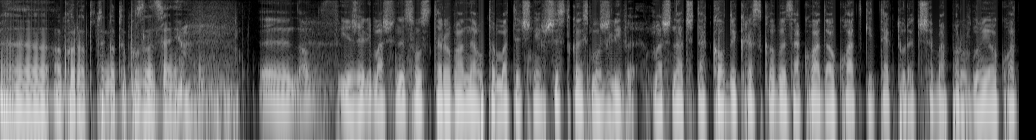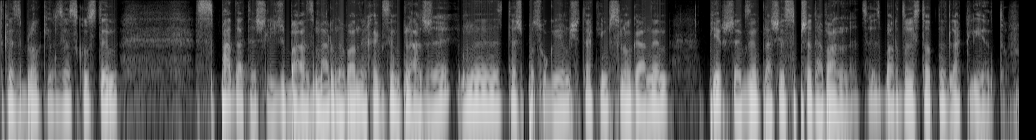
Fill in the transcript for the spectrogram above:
e, akurat tego typu zlecenia. E, no, jeżeli maszyny są sterowane automatycznie, wszystko jest możliwe. Maszyna czyta kody kreskowe, zakłada okładki te, które trzeba, porównuje okładkę z blokiem, w związku z tym spada też liczba zmarnowanych egzemplarzy. My też posługujemy się takim sloganem pierwszy egzemplarz jest sprzedawalny, co jest bardzo istotne dla klientów.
